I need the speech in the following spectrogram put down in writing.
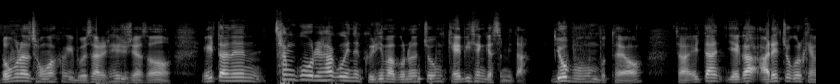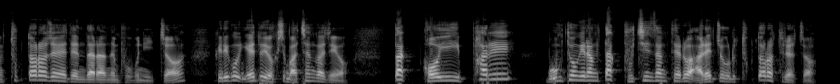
너무나도 정확하게 묘사를 해주셔서 일단은 참고를 하고 있는 그림하고는 좀 갭이 생겼습니다. 요 부분부터요. 자, 일단 얘가 아래쪽으로 그냥 툭 떨어져야 된다라는 부분이 있죠. 그리고 얘도 역시 마찬가지예요. 딱 거의 팔을 몸통이랑 딱 붙인 상태로 아래쪽으로 툭 떨어뜨렸죠.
